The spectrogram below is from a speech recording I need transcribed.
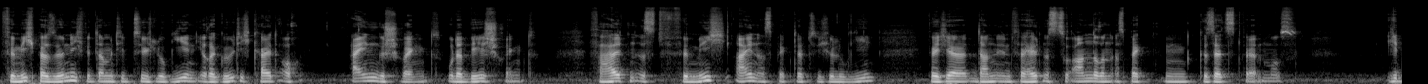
für mich persönlich wird damit die Psychologie in ihrer Gültigkeit auch eingeschränkt oder beschränkt. Verhalten ist für mich ein Aspekt der Psychologie, welcher dann in Verhältnis zu anderen Aspekten gesetzt werden muss. Hier,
